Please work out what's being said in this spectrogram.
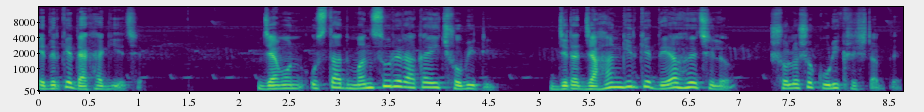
এদেরকে দেখা গিয়েছে। যেমন উস্তাদ মনসুরের আঁকা এই ছবিটি, যেটা জাহাঙ্গীরকে দেয়া হয়েছিল ষোলোশো কুড়ি খ্রিস্টাব্দে।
